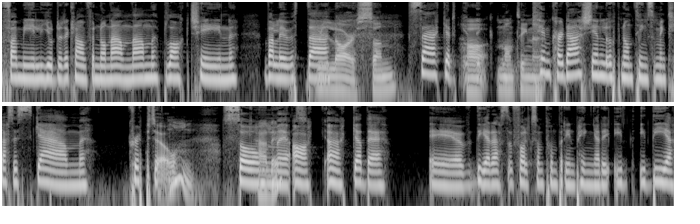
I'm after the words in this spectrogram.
familj gjorde reklam för någon annan blockchain, valuta. Brie Larson Säkert. nu. Kim Kardashian la upp någonting som en klassisk scam, crypto, Mm. som Härligt. eh, ö- ökade eh, deras, folk som pumpade in pengar i, i det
